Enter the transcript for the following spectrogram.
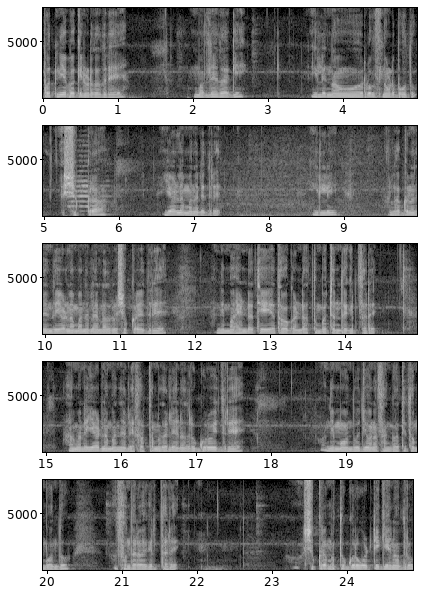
ಪತ್ನಿಯ ಬಗ್ಗೆ ನೋಡೋದಾದರೆ ಮೊದಲನೇದಾಗಿ ಇಲ್ಲಿ ನಾವು ರೂಲ್ಸ್ ನೋಡ್ಬೋದು. ಶುಕ್ರ ಏಳನೇ ಮನೇಲಿದ್ದರೆ ಇಲ್ಲಿ ಲಗ್ನದಿಂದ ಏಳನೇ ಮನೇಲಿ ಏನಾದರೂ ಶುಕ್ರ ಇದ್ದರೆ ನಿಮ್ಮ ಹೆಂಡತಿ ಅಥವಾ ಗಂಡ ತುಂಬ ಚೆಂದಾಗಿರ್ತಾರೆ. ಆಮೇಲೆ ಏಳನೇ ಮನೆಯಲ್ಲಿ, ಸಪ್ತಮದಲ್ಲಿ ಏನಾದರೂ ಗುರು ಇದ್ದರೆ ನಿಮ್ಮ ಒಂದು ಜೀವನ ಸಂಗಾತಿ ತುಂಬ ಒಂದು ಸುಂದರವಾಗಿರ್ತಾರೆ. ಶುಕ್ರ ಮತ್ತು ಗುರು ಒಟ್ಟಿಗೆ ಏನಾದರೂ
